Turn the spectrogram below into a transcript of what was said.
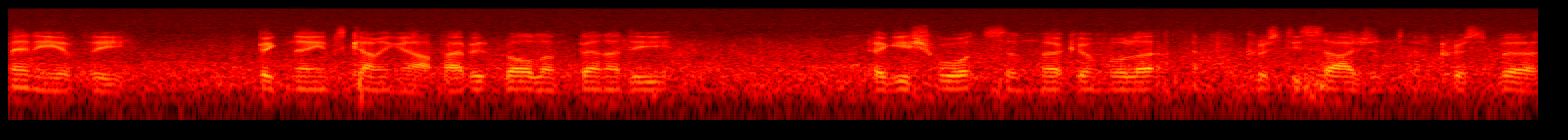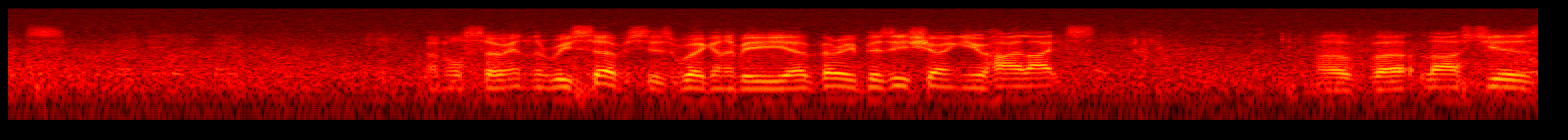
many of the big names coming up. Abitbol and Bernardi, Peggy Schwarz and Mirko Muller, Kristy Sargeant and Kris Wirtz. And also in the resurfaces, we're going to be uh, very busy showing you highlights of uh, last year's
